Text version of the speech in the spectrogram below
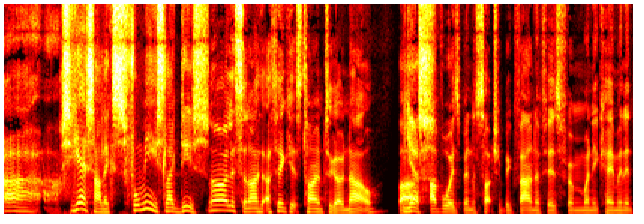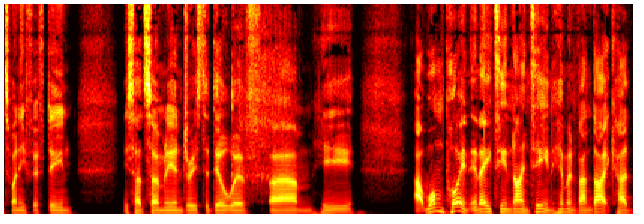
Ah. yes, Alex. For me, it's like this. No, listen, I, I think it's time to go now. But Yes. I've always been such a big fan of his from when he came in in 2015. He's had so many injuries to deal with. Um, he, at one point in 1819, him and Van Dijk had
